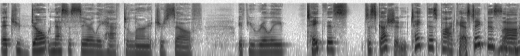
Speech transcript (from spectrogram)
that you don't necessarily have to learn it yourself. If you really take this discussion, take this podcast, take this uh,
